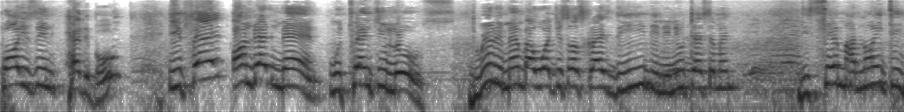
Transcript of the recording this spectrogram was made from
poison edible. He fed 100 men with 20 loaves. Do we remember what Jesus Christ did in the New Testament? The same anointing.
